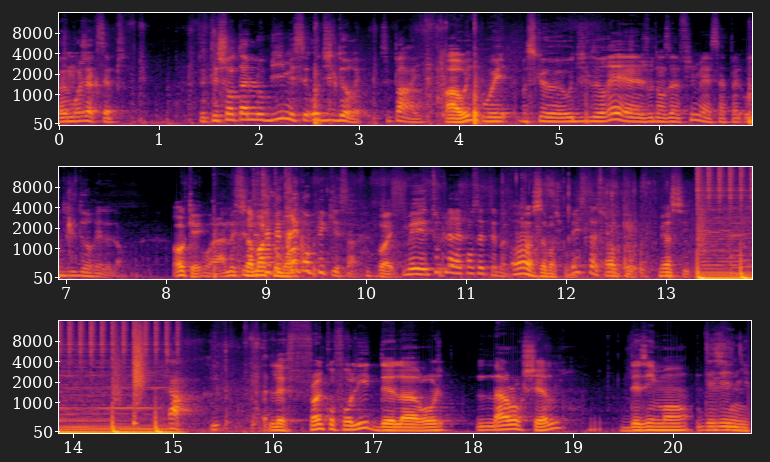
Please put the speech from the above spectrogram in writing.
Ben moi j'accepte. C'était Chantal Lobby, mais c'est Odile de Ré. C'est pareil. Ah oui Oui, parce que Odile de Ré, elle joue dans un film et elle s'appelle Odile de Ré dedans. Ok. Voilà, mais Ça c'était très moi. compliqué ça. Ouais. Mais toutes les réponses étaient bonnes. Ah, ça marche pour moi. Félicitations. Ok. Merci. Ah, Le francophonie de la, Ro- La Rochelle, désignant Désigne.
